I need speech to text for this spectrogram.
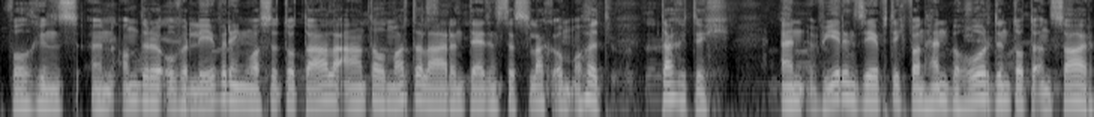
Volgens een andere overlevering was het totale aantal martelaren tijdens de slag om Uhud 80 en 74 van hen behoorden tot de Ansar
